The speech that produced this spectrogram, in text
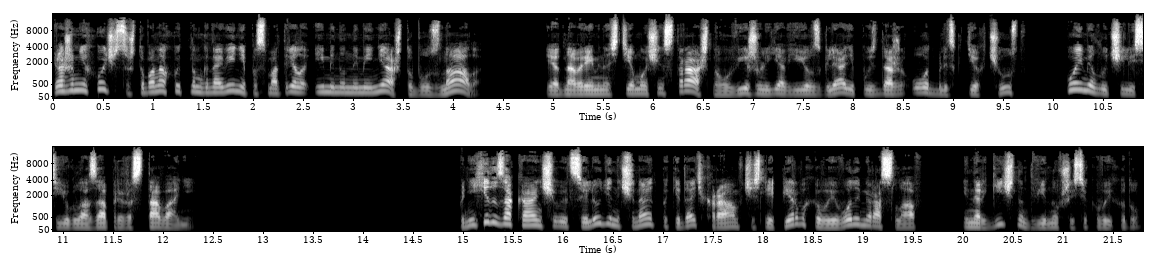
Как же мне хочется, чтобы она хоть на мгновение посмотрела именно на меня, чтобы узнала, и одновременно с тем очень страшно, увижу ли я в ее взгляде пусть даже отблеск тех чувств, коими лучились ее глаза при расставании. Панихида заканчивается, и люди начинают покидать храм, в числе первых и воевода Мирослав, энергично двинувшийся к выходу.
